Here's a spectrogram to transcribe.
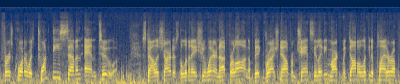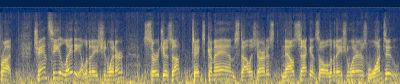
First quarter was 27 and 2. Stylish Artist, elimination winner, not for long. A big brush now from Chancey Lady. Mark MacDonald looking to plant her up front. Chancey Lady, elimination winner, surges up, takes command. Stylish Artist now second, so elimination winners 1-2.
